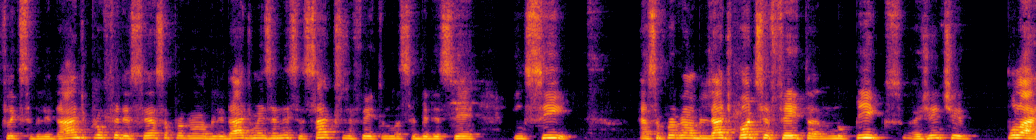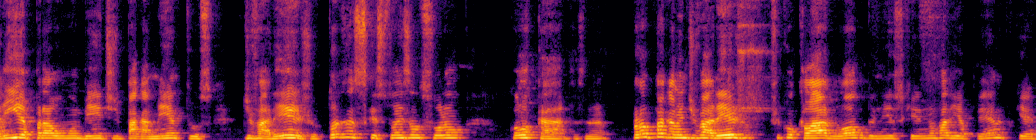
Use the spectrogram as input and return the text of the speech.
flexibilidade para oferecer essa programabilidade, mas é necessário que seja feito numa CBDC em si. Essa programabilidade pode ser feita no Pix, a gente pularia para um ambiente de pagamentos de varejo, todas essas questões elas foram colocadas. Né? Para o pagamento de varejo, ficou claro logo do início que não valia a pena, porque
